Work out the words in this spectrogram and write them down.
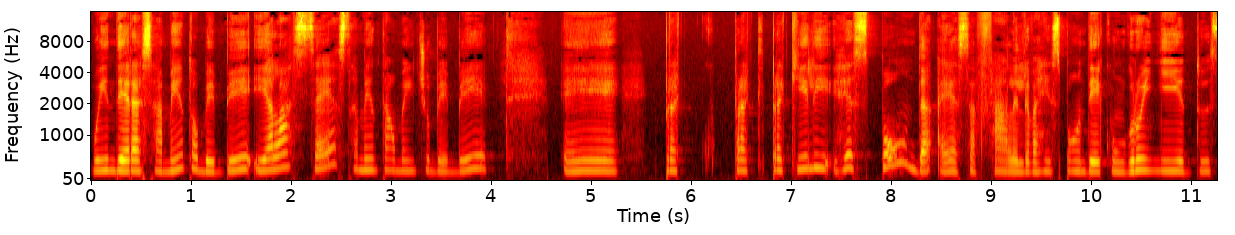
o endereçamento ao bebê e ela acessa mentalmente o bebê é, para que ele responda a essa fala. Ele vai responder com grunhidos,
